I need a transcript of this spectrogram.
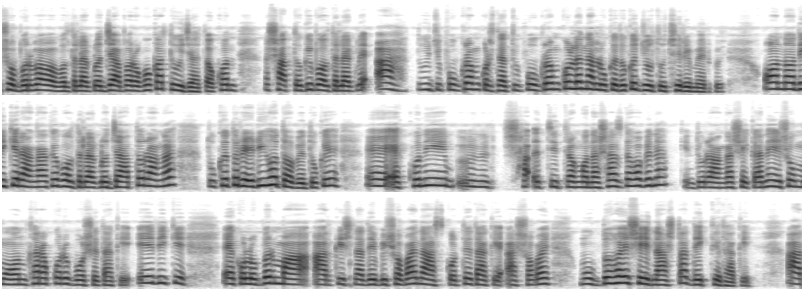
সভ্যর বাবা বলতে লাগল, যা বড় খোকা, তুই যা। তখন সাত্তকী বলতে লাগলে, আহ, তুই যে প্রোগ্রাম করিস না, তুই প্রোগ্রাম করলে না লোকে তোকে জুতো ছিঁড়ে মেরবে। অন্যদিকে রাঙাকে বলতে লাগল, যা তো রাঙা, তোকে তো রেডি হতে হবে। তোকে এক্ষুনি চিত্রাঙ্গনা সাজতে হবে না? কিন্তু রাঙা সেখানে এসে মন খারাপ করে বসে থাকে। এদিকে একলব্যের মা আর কৃষ্ণা দেবী সবাই নাচ করতে থাকে আর সবাই মুগ্ধ হয়ে সেই নাচটা দেখতে থাকে। আর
